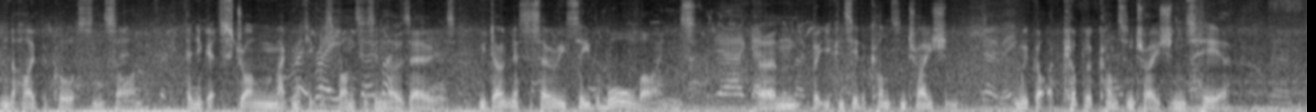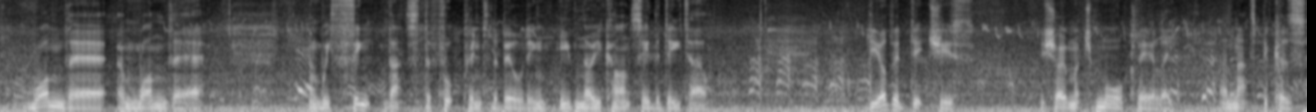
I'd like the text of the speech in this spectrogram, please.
and the hypocaust and so on, then you get strong magnetic responses in those areas. You don't necessarily see the wall lines, um, but you can see the concentration. And we've got a couple of concentrations here, one there and one there and we think that's the footprint of the building even though you can't see the detail. The other ditches show much more clearly and that's because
